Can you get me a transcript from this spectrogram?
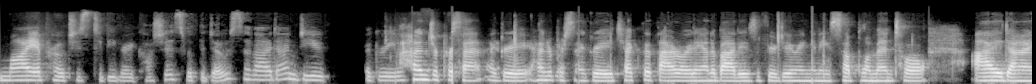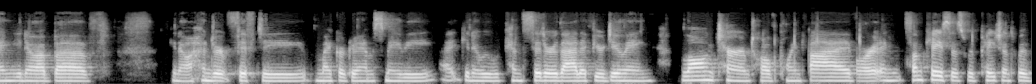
my approach is to be very cautious with the dose of iodine. Do you agree 100% agree 100% agree. Check the thyroid antibodies if you're doing any supplemental iodine you know above you know 150 micrograms maybe you know we would consider that if you're doing long term 12.5 or in some cases with patients with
